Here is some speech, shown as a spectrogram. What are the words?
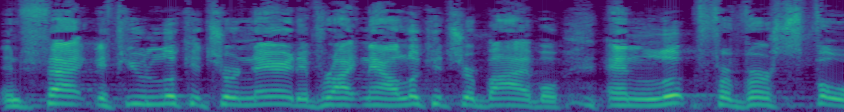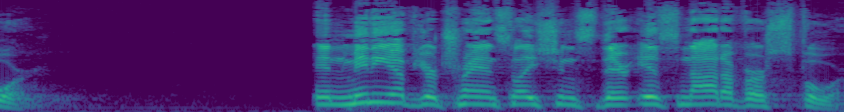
In fact, if you look at your narrative right now, look at your Bible and look for verse 4. In many of your translations, there is not a verse 4.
